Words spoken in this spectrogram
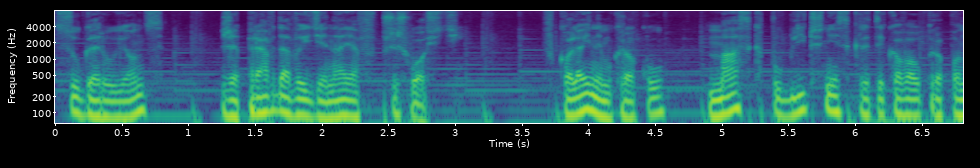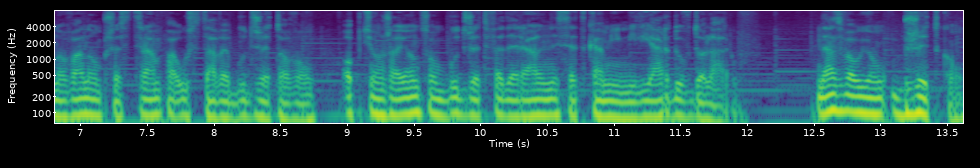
sugerując, że prawda wyjdzie na jaw w przyszłości. W kolejnym kroku Musk publicznie skrytykował proponowaną przez Trumpa ustawę budżetową, obciążającą budżet federalny setkami miliardów dolarów. Nazwał ją brzydką,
